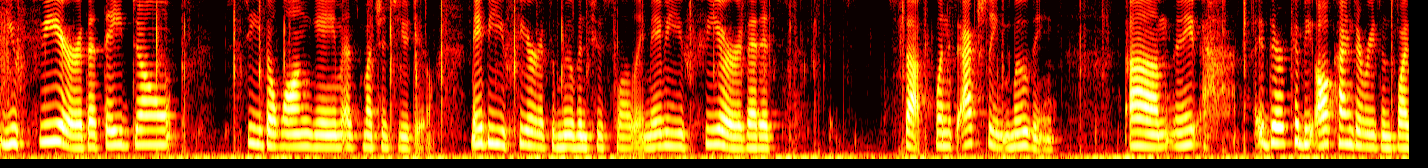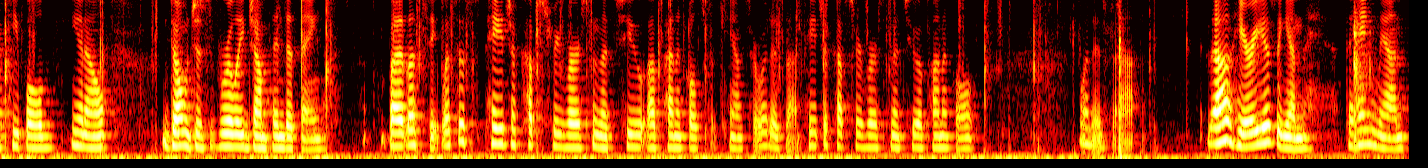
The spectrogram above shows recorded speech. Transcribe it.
you fear that they don't see the long game as much as you do. Maybe you fear it's moving too slowly. Maybe you fear that it's stuck when it's actually moving. Um, maybe, there could be all kinds of reasons why people, you know, don't just really jump into things. But let's see, what's this Page of Cups reverse and the Two of Pentacles for Cancer? What is that? Page of Cups reverse and the Two of Pentacles. What is that? Oh, here he is again, the Hangman,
